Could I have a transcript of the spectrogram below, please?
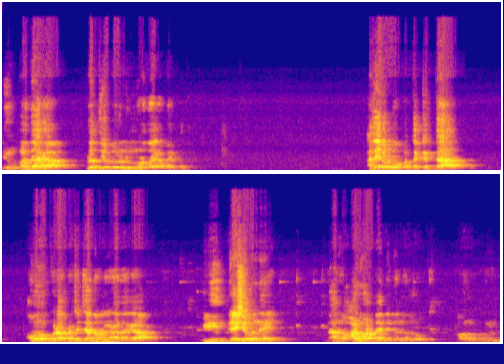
ನೀವು ಬರೆದಾಗ ಪ್ರತಿಯೊಬ್ಬರು ನೀವು ನೋಡಿದಾಗ ಭಯಪಡ್ತಾರೆ. ಅದೇ ಒಬ್ಬ ಪತ್ರಕರ್ತ, ಅವನು ಕೂಡ ಭ್ರಷ್ಟಾಚಾರದ ಒಳಗಾದಾಗ ಇಡೀ ದೇಶವನ್ನೇ ನಾನು ಹಾಳು ಮಾಡ್ತಾ ಇದ್ದೀನಿ ಅನ್ನೋದು ಅವನು ಮನಗಂಡ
